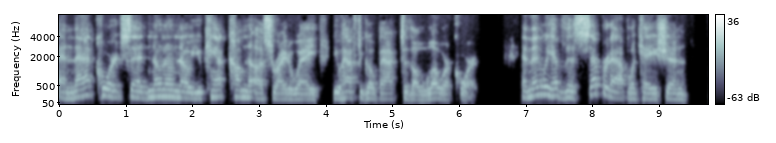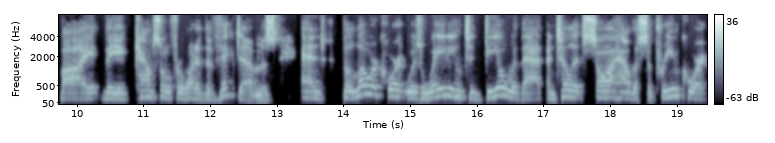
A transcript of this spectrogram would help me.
And that court said, no, no, no, you can't come to us right away. You have to go back to the lower court. And then we have this separate application by the counsel for one of the victims. And the lower court was waiting to deal with that until it saw how the Supreme Court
